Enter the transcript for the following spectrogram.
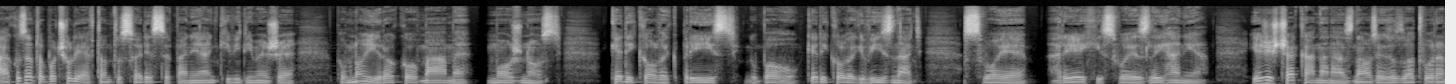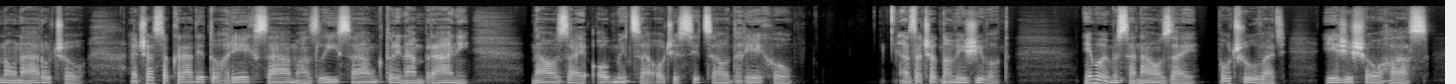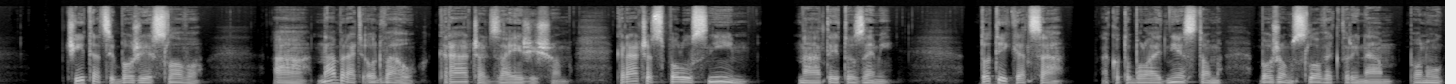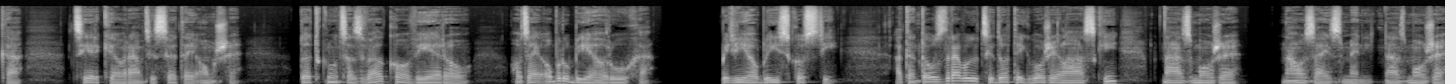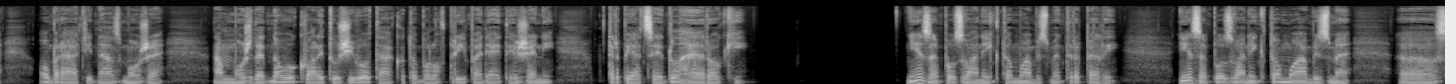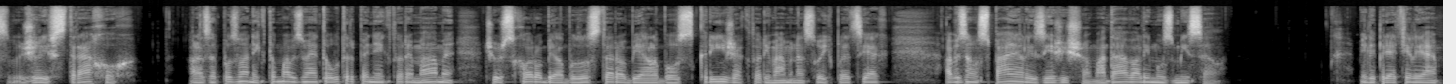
A ako sme to počuli aj v tomto svedectve Pani Janky, vidíme, že po mnohých rokoch máme možnosť kedykoľvek prísť k Bohu, kedykoľvek vyznať svoje hriechy, svoje zlyhania. Ježiš čaká na nás naozaj so zatvorenou náručou. A častokrát je to hriech sám a zlý sám, ktorý nám bráni naozaj obmyť sa, očistiť sa od hriechov a začať nový život. Nebojme sa naozaj počúvať Ježišov hlas, čítať si Božie slovo a nabrať odvahu kráčať za Ježišom kráčať spolu s ním na tejto zemi. Dotýkať sa, ako to bolo aj dnes v tom Božom slove, ktorý nám ponúka církev v rámci Svetej Omše. Dotknúť sa s veľkou vierou, hoď aj obruby jeho rúcha, byť v jeho blízkosti. A tento uzdravujúci dotyk Božej lásky nás môže naozaj zmeniť, nás môže obrátiť, nás môže, nám môže dať novú kvalitu života, ako to bolo v prípade aj tej ženy, trpiacej dlhé roky. Nie sme pozvaní k tomu, aby sme trpeli. Nie sme pozvaní k tomu, aby sme uh, žili v strachoch, ale sme pozvaní k tomu, aby sme aj to utrpenie, ktoré máme, či už z choroby, alebo zo staroby, alebo z kríža, ktorý máme na svojich pleciach, aby sme ho spájali s Ježišom a dávali mu zmysel. Milí priatelia,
